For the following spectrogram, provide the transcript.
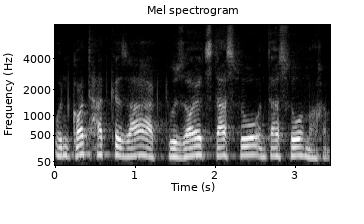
und Gott hat gesagt, du sollst das so und das so machen.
